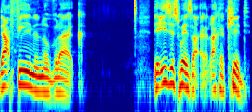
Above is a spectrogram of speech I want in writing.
that feeling of like the easiest way is like like a kid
